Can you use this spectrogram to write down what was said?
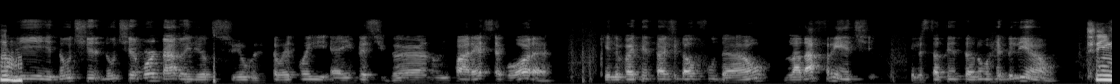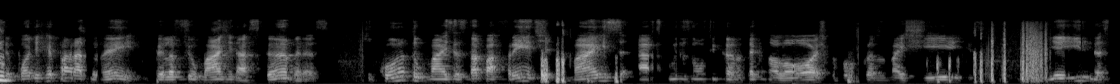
uhum. ele não tinha, não tinha abordado ainda em outros filmes, então ele foi é, investigando, e parece agora que ele vai tentar ajudar o fundão lá da frente. Ele está tentando uma rebelião. Sim. Você pode reparar também, pela filmagem das câmeras, que quanto mais está para frente, mais as coisas vão ficando tecnológicas, vão ficando mais chiques. E ainda, se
